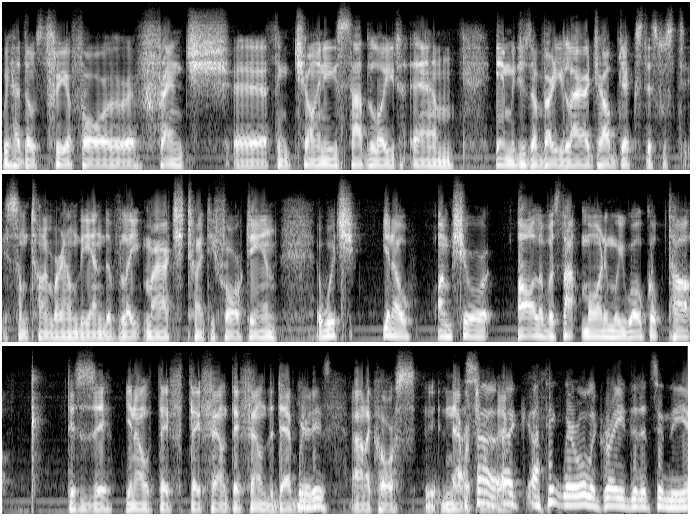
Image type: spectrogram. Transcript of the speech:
we had those three or four uh, French, uh, I think Chinese satellite um, images of very large objects. This was sometime around the end of late March 2014, which you know I'm sure all of us that morning we woke up thought this is it. You know, they they found they found the debris. Here it is. And of course, it never so. I, I think we're all agreed that it's in the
